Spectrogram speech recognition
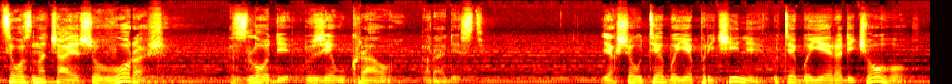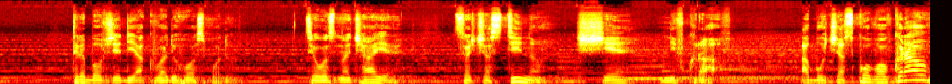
Це означає, що ворог злодій вже украв радість. Якщо у тебе є причини, у тебе є ради чого, треба вже дякувати Господу. Це означає, що частина ще не вкрав. Або частково вкрав,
